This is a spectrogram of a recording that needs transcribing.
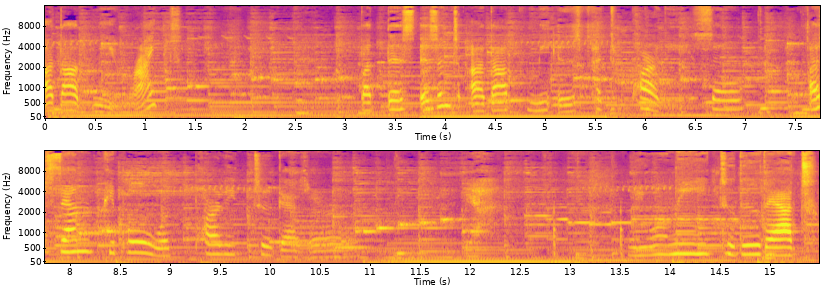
Adopt me, right? But this isn't adopt me, it is pet party. So us young people would party together. Yeah. We will need to do that.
